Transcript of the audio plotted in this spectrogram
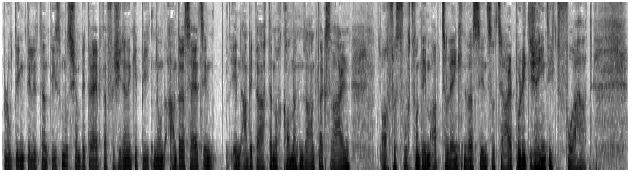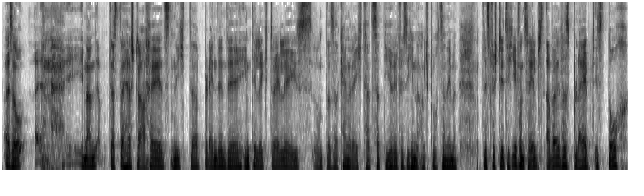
blutigen Dilettantismus schon betreibt auf verschiedenen Gebieten und andererseits in in Anbetracht der noch kommenden Landtagswahlen auch versucht, von dem abzulenken, was sie in sozialpolitischer Hinsicht vorhat. Also, äh, ich meine, dass der Herr Strache jetzt nicht der blendende Intellektuelle ist und dass er kein Recht hat, Satire für sich in Anspruch zu nehmen, das versteht sich eh von selbst. Aber was bleibt, ist doch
